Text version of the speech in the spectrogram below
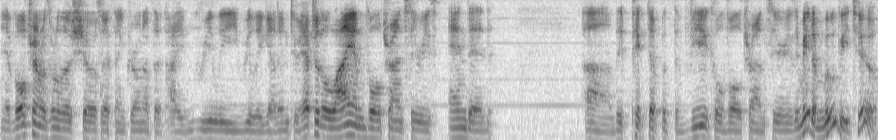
yeah, Voltron was one of those shows I think growing up that I really, really got into. After the Lion Voltron series ended, uh, they picked up with the Vehicle Voltron series. They made a movie too.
